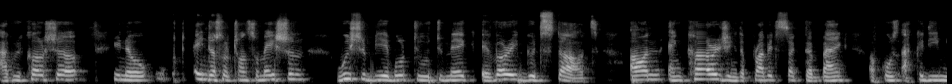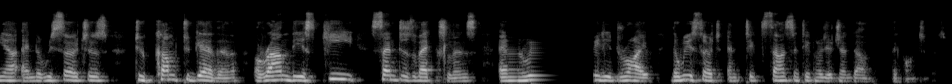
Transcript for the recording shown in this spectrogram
agriculture, you know, industrial transformation, we should be able to, to make a very good start on encouraging the private sector bank, of course, academia and the researchers to come together around these key centers of excellence and really drive the research and science and technology agenda of the continent.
